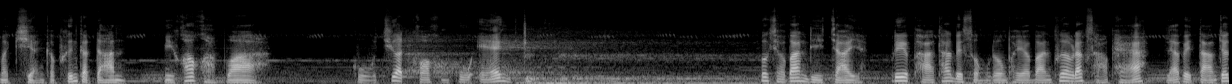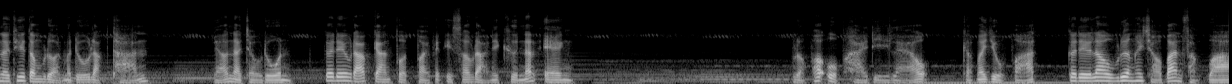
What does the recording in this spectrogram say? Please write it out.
มาเขียนกับพื้นกระดาน มีข้อความว่า กูเชือดคอของกูเอง พวกชาวบ้านดีใจรีบพาท่านไปส่งโรงพยาบาลเพื่อรักษาแผล แล้วไปตามเจ้าหน้าที่ตำรวจมาดูหลักฐาน แล้วนายจารุนก็ได้รับการปลดปล่อยเป็นอิสระในคืนนั้นเอง หลวงพ่ออุบหายดีแล้ว กลับมาอยู่วัดก็ได้เล่าเรื่องให้ชาวบ้านฟังว่า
